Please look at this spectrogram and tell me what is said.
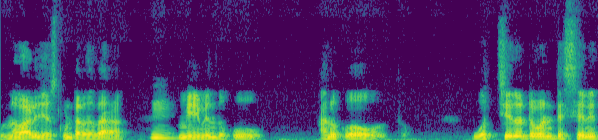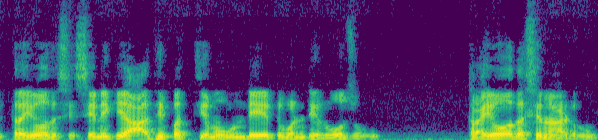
ఉన్నవాళ్ళు చేసుకుంటారు కదా. మేమెందుకు? అనుకోవద్దు. వచ్చినటువంటి శని త్రయోదశి శనికి ఆధిపత్యము ఉండేటువంటి రోజు త్రయోదశి నాడు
